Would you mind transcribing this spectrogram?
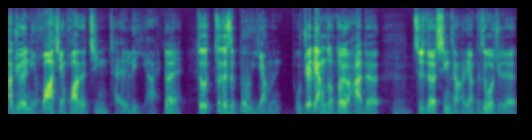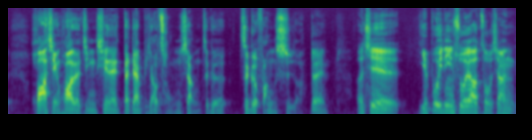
他觉得你花钱花的精才是厉害。对，这这个是不一样的。我觉得两种都有它的值得欣赏的地方，可是我觉得花钱花的精，现在大家比较崇尚这个这个方式啊。对，而且也不一定说要走向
